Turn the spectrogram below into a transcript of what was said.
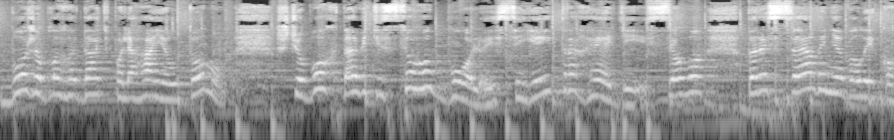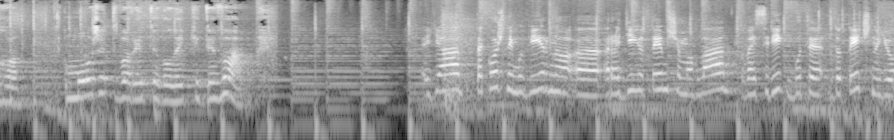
Божа благодать полягає у тому, що Бог навіть із цього болю, із цієї трагедії, з цього переселення великого може творити великі дива. Я також неймовірно е, радію тим, що могла весь рік бути дотичною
